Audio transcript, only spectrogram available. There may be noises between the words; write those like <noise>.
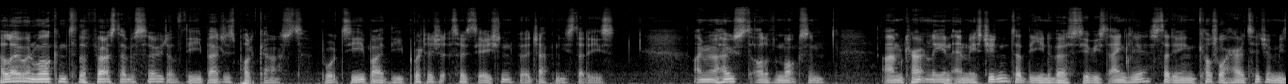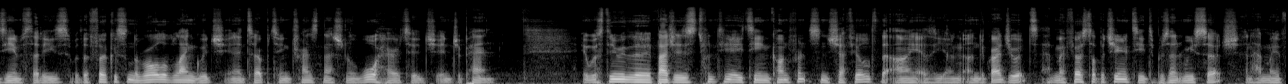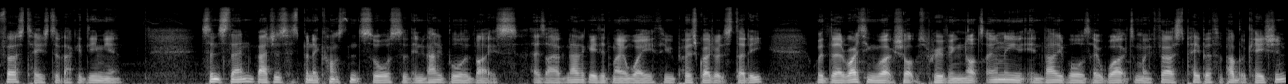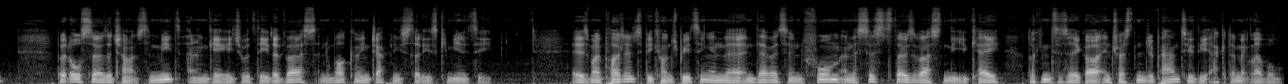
Hello and welcome to the first episode of the BAJS podcast, brought to you by the British Association for Japanese Studies. I'm your host, Oliver Moxon. I'm currently an MA student at the University of East Anglia studying cultural heritage and museum studies with a focus on the role of language in interpreting transnational war heritage in Japan. It was through the BAJS 2018 conference in Sheffield that I, as a young undergraduate, had my first opportunity to present research and had my first taste of academia. Since then, BAJS has been a constant source of invaluable advice as I have navigated my way through postgraduate study, with their writing workshops proving not only invaluable as I worked on my first paper for publication, but also as a chance to meet and engage with the diverse and welcoming Japanese studies community. It is my pleasure to be contributing in their endeavour to inform and assist those of us in the UK looking to take our interest in Japan to the academic level.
